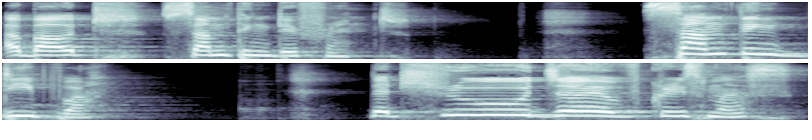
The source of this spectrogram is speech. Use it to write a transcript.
about something different, something deeper. The true joy of Christmas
